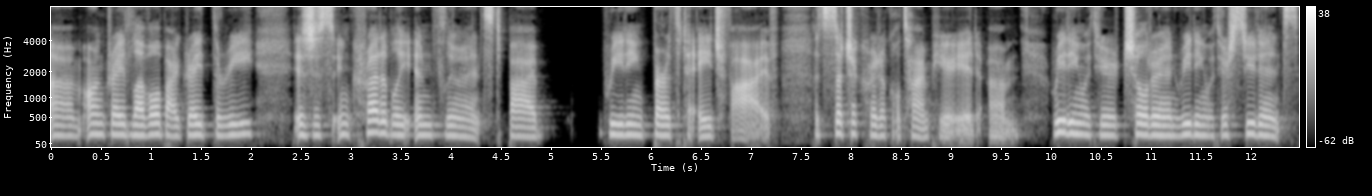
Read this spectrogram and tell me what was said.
um, on grade level by grade three is just incredibly influenced by reading birth to age five. It's such a critical time period. Um, reading with your children, reading with your students,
